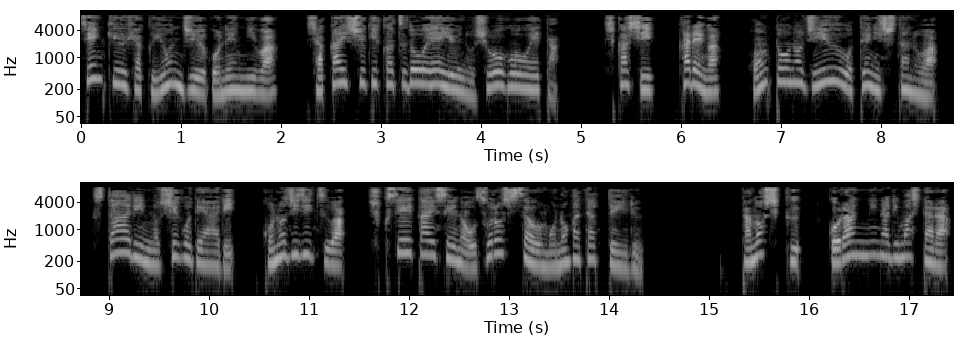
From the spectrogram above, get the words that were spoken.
1945年には社会主義活動英雄の称号を得た。しかし、彼が本当の自由を手にしたのはスターリンの死後であり、この事実は粛清体制の恐ろしさを物語っている。楽しくご覧になりましたら、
